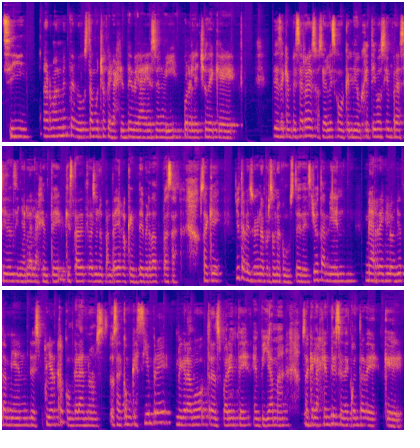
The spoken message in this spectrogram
Sí, normalmente me gusta mucho que la gente vea eso en mí por el hecho de que desde que empecé redes sociales como que mi objetivo siempre ha sido enseñarle a la gente que está detrás de una pantalla lo que de verdad pasa. O sea que yo también soy una persona como ustedes, yo también me arreglo, yo también despierto con granos, o sea, como que siempre me grabo transparente en pijama, o sea, que la gente se dé cuenta de que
